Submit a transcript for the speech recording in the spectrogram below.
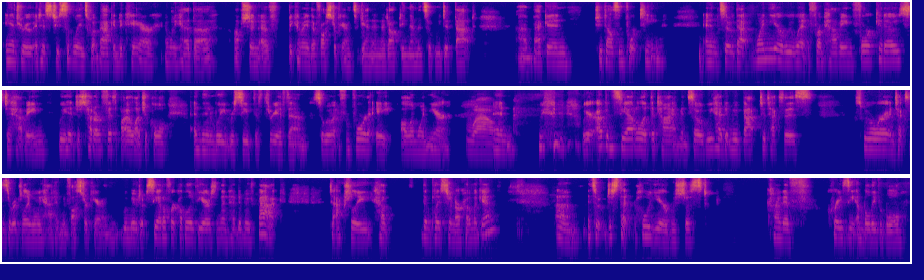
Andrew and his two siblings went back into care, and we had the option of becoming their foster parents again and adopting them. And so we did that um, back in 2014. And so that one year we went from having four kiddos to having, we had just had our fifth biological, and then we received the three of them. So we went from four to eight all in one year. Wow. And we, we were up in Seattle at the time. And so we had to move back to Texas because we were in Texas originally when we had him in foster care. And we moved up to Seattle for a couple of years and then had to move back to actually have them placed in our home again. Um, and so just that whole year was just kind of crazy, unbelievable,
